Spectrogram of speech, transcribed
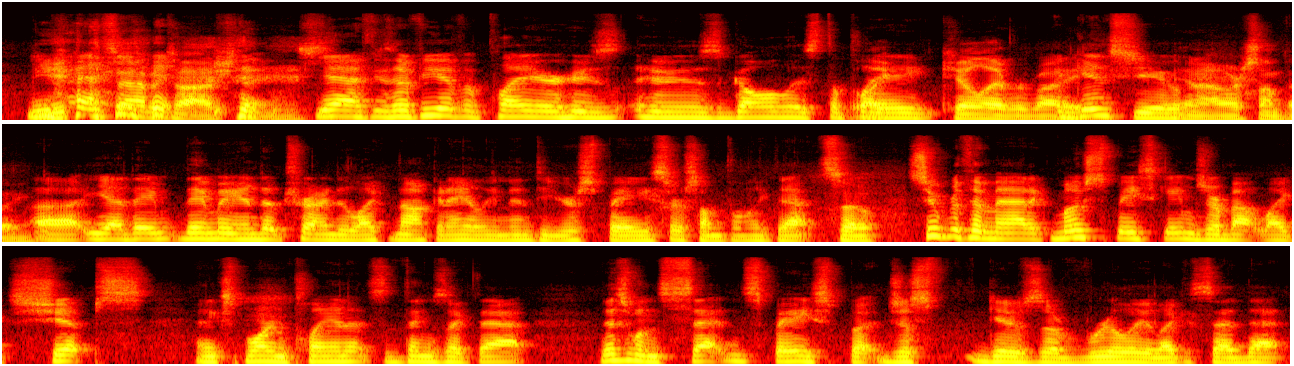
You can sabotage things. Yeah, if, so if you have a player whose whose goal is to play, like kill everybody against you, you know, or something. uh, yeah, they they may end up trying to like knock an alien into your space or something like that. So super thematic. Most space games are about like ships and exploring planets and things like that. This one's set in space, but just gives a really, like I said, that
